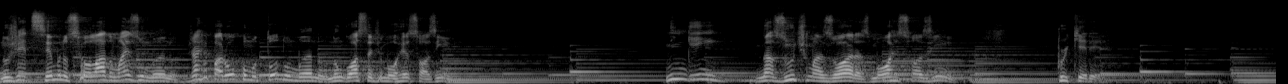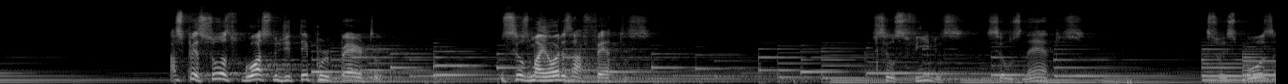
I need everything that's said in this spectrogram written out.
no Getsemane o seu lado mais humano. Já reparou como todo humano não gosta de morrer sozinho? Ninguém nas últimas horas morre sozinho por querer. As pessoas gostam de ter por perto os seus maiores afetos, os seus filhos, os seus netos, a sua esposa.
